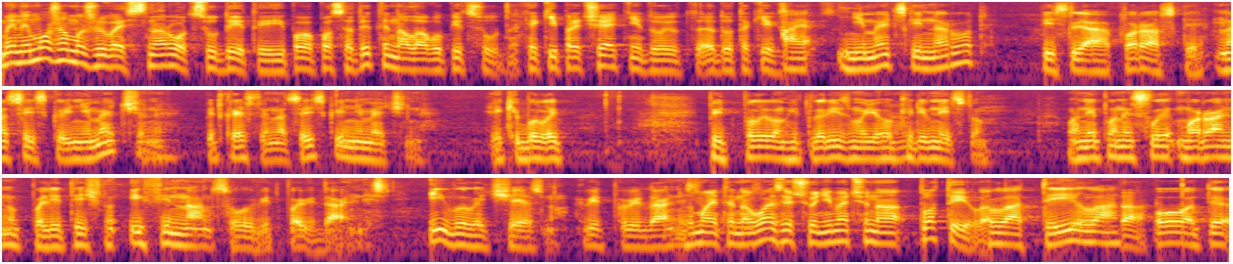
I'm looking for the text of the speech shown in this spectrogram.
Ми не можемо ж весь народ судити і по- посадити на лаву підсудних, які причетні до, до таких А німецький народ після поразки нацистської Німеччини, підкреслюю, нацистської Німеччини, які були під впливом гітлеризму і його керівництвом, вони понесли моральну, політичну і фінансову відповідальність, і величезну відповідальність. Ви маєте на увазі, що Німеччина платила. Платила. Так. От е,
